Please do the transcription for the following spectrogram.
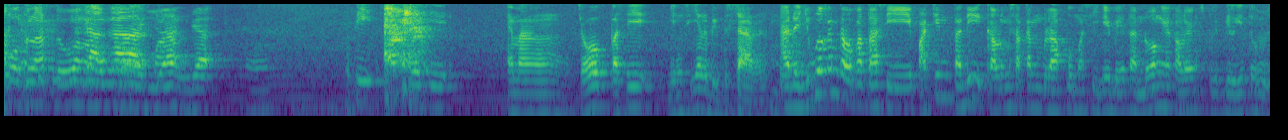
aku gelas doang Enggak, enggak enggak. Tapi ya sih emang cowok pasti gengsinya lebih besar. ada juga kan kalau kata si Pacin tadi kalau misalkan berlaku masih gebetan doang ya kalau yang split bill itu Hmm.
